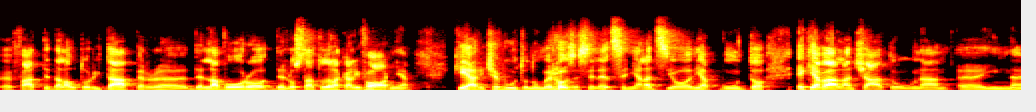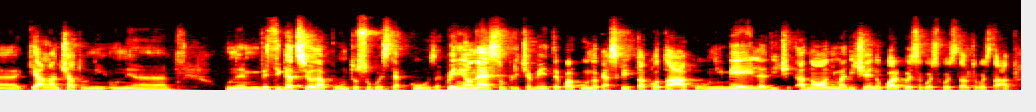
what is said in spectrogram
eh, fatte dall'autorità per, eh, del lavoro dello Stato della California che ha ricevuto numerose segnalazioni appunto e che aveva lanciato una eh, in, eh, che ha lanciato un, un, un'investigazione appunto su queste accuse. Quindi non è semplicemente qualcuno che ha scritto a Kotaku un'email dic- anonima dicendo questo, questo, quest'altro, quest'altro.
